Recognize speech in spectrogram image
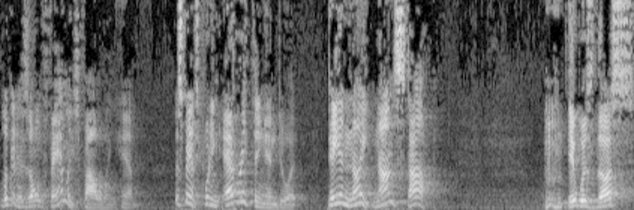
Look at his own family's following him. This man's putting everything into it, day and night, nonstop. it was thus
